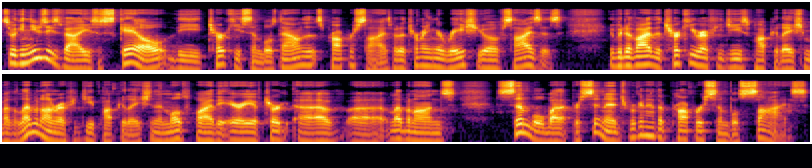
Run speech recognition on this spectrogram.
So we can use these values to scale the Turkey symbols down to its proper size by determining the ratio of sizes. If we divide the Turkey refugees population by the Lebanon refugee population and multiply the area of, Tur uh, of uh, Lebanon's symbol by that percentage, we're going to have the proper symbol size.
